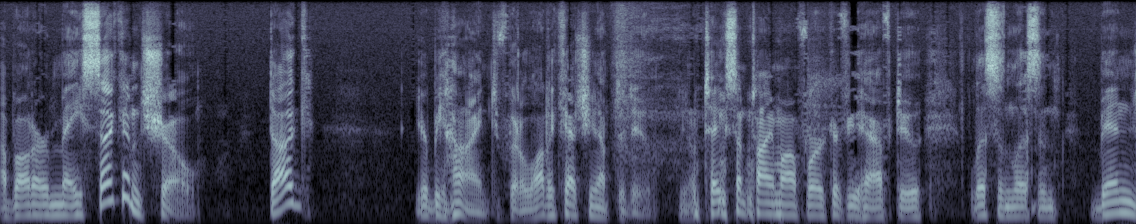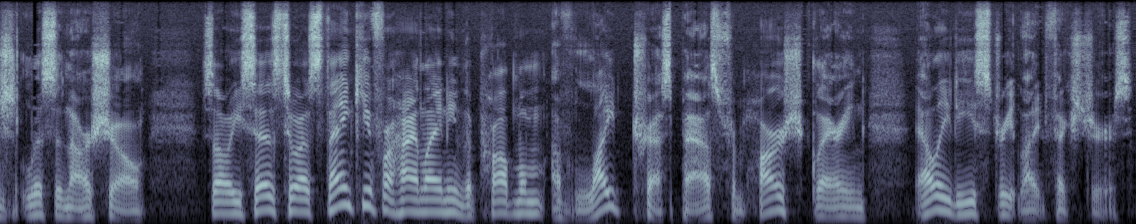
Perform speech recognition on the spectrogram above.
about our May 2nd show. Doug, you're behind. You've got a lot of catching up to do. You know, take some time off work if you have to. Listen, listen, binge, listen our show. So he says to us, thank you for highlighting the problem of light trespass from harsh, glaring LED streetlight fixtures.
